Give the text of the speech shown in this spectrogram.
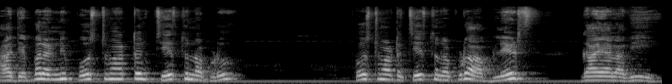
ఆ దెబ్బలన్నీ పోస్ట్ మార్టం చేస్తున్నప్పుడు పోస్ట్ మార్టం చేస్తున్నప్పుడు ఆ బ్లేడ్స్ గాయాలవి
